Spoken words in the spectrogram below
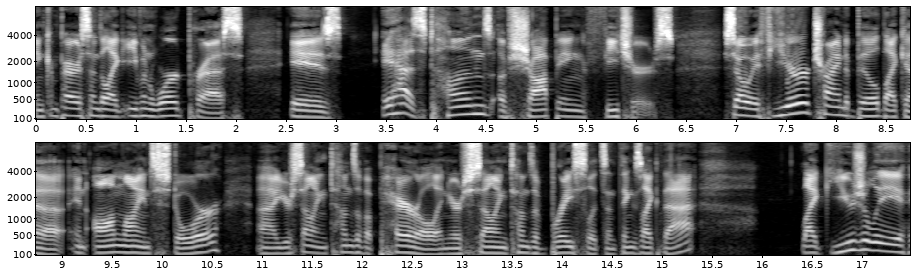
in comparison to like even WordPress is it has tons of shopping features. So if you're trying to build like a an online store, uh, you're selling tons of apparel and you're selling tons of bracelets and things like that. Like usually,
